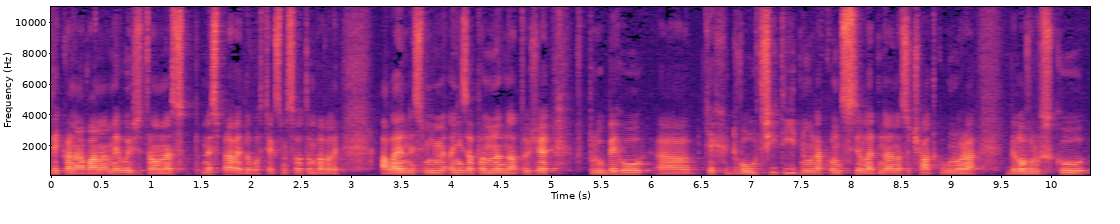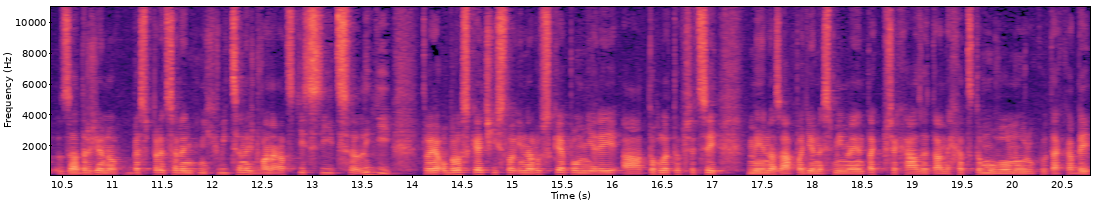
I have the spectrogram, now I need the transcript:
vykonávána neuvěřitelná nespravedlivost, jak jsme se o tom bavili. Ale nesmíme ani zapomenout na to, že v průběhu eh, těch dvou, tří týdnů na konci ledna, na začátku února bylo v Rusku zadrženo bezprecedentních více než 12 tisíc lidí. To je obrovské číslo i na ruské poměry a tohle to přeci my na západě nesmíme jen tak přecházet a nechat tomu volnou ruku, tak aby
